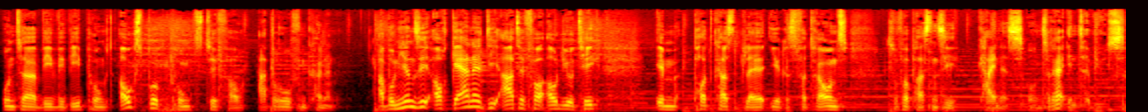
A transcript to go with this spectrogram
unter www.augsburg.tv abrufen können. Abonnieren Sie auch gerne die ATV Audiothek im Podcast-Player Ihres Vertrauens, so verpassen Sie keines unserer Interviews.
